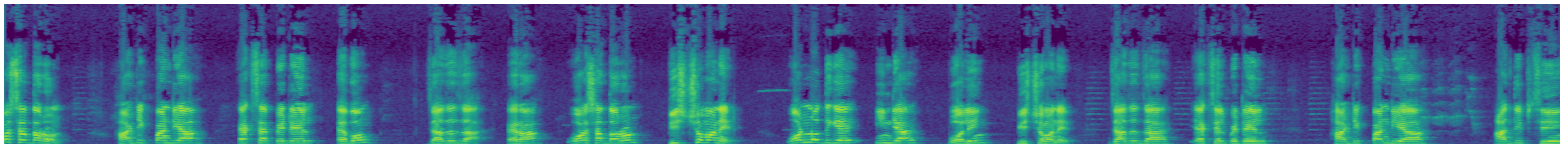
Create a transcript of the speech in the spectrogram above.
অসাধারণ। হার্দিক পান্ডিয়া অক্ষর প্যাটেল এবং জাদেজা, এরা অসাধারণ বিশ্বমানের। অন্যদিকে ইন্ডিয়ার বোলিং বিশ্বমানের। জাদেজা এক্সেল প্যাটেল হার্দিক পান্ডিয়া, আদিপ সিং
